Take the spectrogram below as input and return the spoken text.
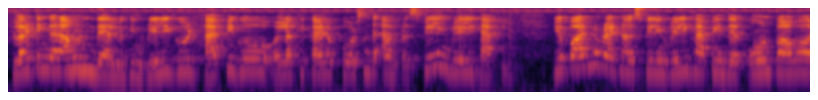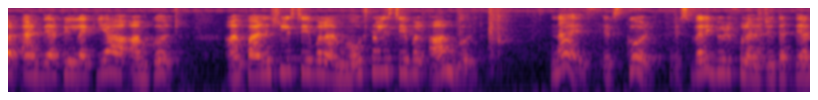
flirting around they are looking really good happy go lucky kind of person the empress feeling really happy. Your partner right now is feeling really happy in their own power and they are feeling like yeah i'm good. I'm financially stable i'm emotionally stable i'm good. Nice it's good. It's very beautiful energy that they are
